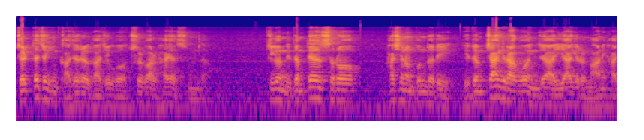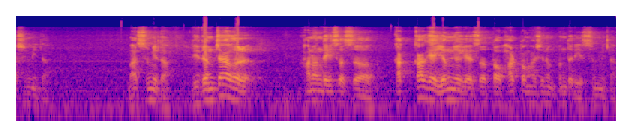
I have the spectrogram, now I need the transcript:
절대적인 과제를 가지고 출발을 하였습니다. 지금 리듬 댄스로 하시는 분들이 리듬 짝이라고 이제 이야기를 많이 하십니다. 맞습니다. 리듬 짝을 하는 데 있어서 각각의 영역에서 또 활동하시는 분들이 있습니다.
